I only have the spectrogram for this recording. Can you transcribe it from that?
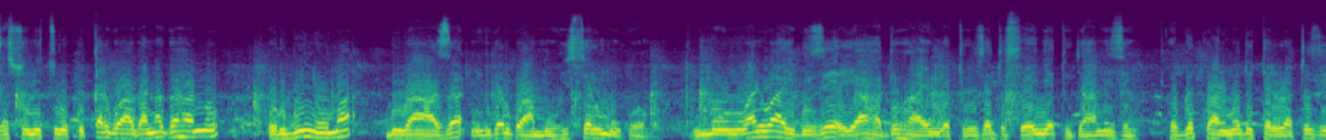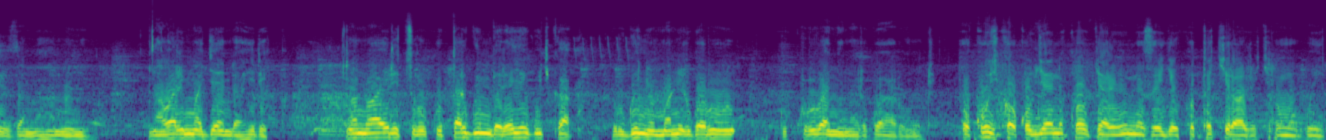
Yasunitse urukuta rwaganaga hano urw'inyuma ruraza nirwo rwamuhise rumugonga umuntu wari wayiguze yahaduhaye ngo tuze dusenye tujyane izi twebwe twarimo duterura tuzizana hano nawe arimo agenda ahirika. Noneho ahiritse urukuta rw'imbere ye gutya urw'inyuma nirwo ru- rukururanye na rwa rundi. Uko ku bye niko byari bimeze igikuta kiraje kiramugwira.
